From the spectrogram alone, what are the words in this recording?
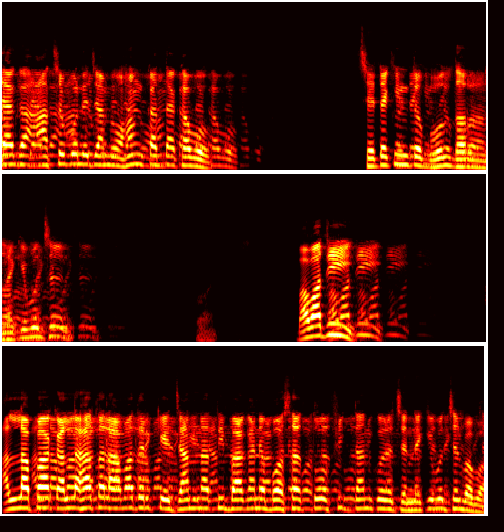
জায়গা আছে বলে যে আমি অহংকার দেখাবো। সেটা কিন্তু ভুল ধারণা নাকি বলছেন? বাবাজি আল্লাহ পাক আল্লাহ তাআলা আমাদেরকে জান্নাতি বাগানে বসার তৌফিক দান করেছেন নাকি বলছেন বাবা?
